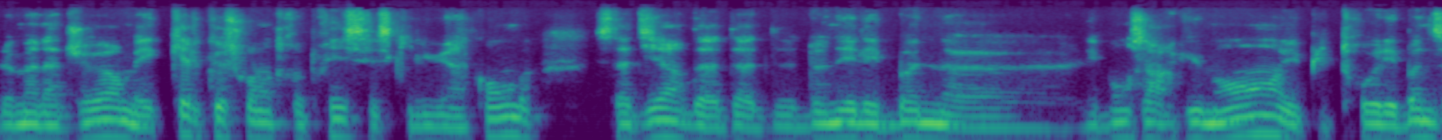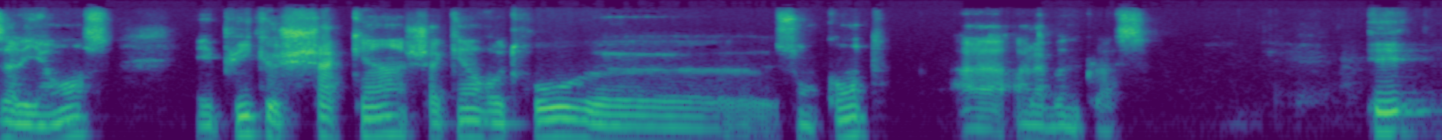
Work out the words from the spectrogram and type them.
le manager. Mais quelle que soit l'entreprise, c'est ce qui lui incombe, c'est-à-dire de, de, de, donner les bonnes, les bons arguments et puis de trouver les bonnes alliances. Et puis que chacun, chacun retrouve son compte à, la bonne place. Et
